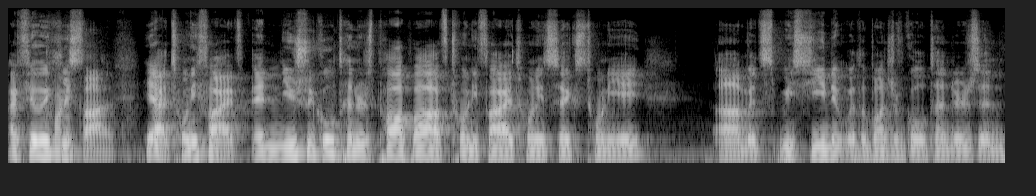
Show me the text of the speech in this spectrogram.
I feel like he's 25. yeah, 25. And usually goaltenders pop off 25, 26, 28. Um, it's we've seen it with a bunch of goaltenders, and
